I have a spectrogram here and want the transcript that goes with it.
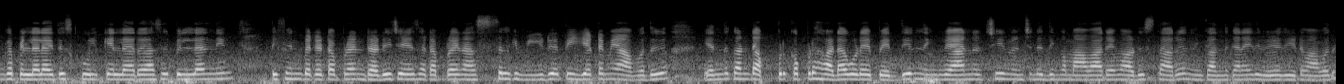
ఇంకా పిల్లలు అయితే స్కూల్కి వెళ్ళారు. అసలు పిల్లల్ని టిఫిన్ పెట్టేటప్పుడైనా రెడీ చేసేటప్పుడైనా అస్సలకి వీడియో తీయటమే అవ్వదు. ఎందుకంటే అప్పటికప్పుడు హడావుడి అయిపోద్ది ఇంక వ్యాన్ వచ్చి నుంచినది ఇంకా మా వారేమో అడుస్తారు ఇంకా అందుకని అయితే వీడియో తీయటం అవ్వదు.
